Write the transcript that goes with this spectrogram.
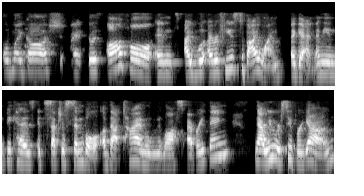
Oh my gosh. I, it was awful. And I, w- I refused to buy one again. I mean, because it's such a symbol of that time when we lost everything. Now we were super young.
